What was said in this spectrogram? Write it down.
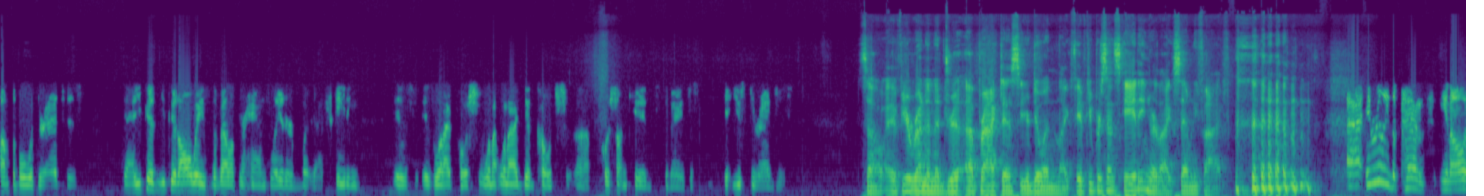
comfortable with your edges. yeah, you could you could always develop your hands later, but uh, skating is is what I push when I, when I did coach uh, push on kids today. Just get used to your edges. So if you're running a, dri- a practice, you're doing like 50% skating or like 75. Uh, it really depends. You know,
